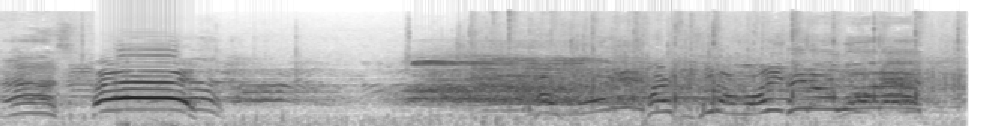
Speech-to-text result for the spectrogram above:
Pass! Pass!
